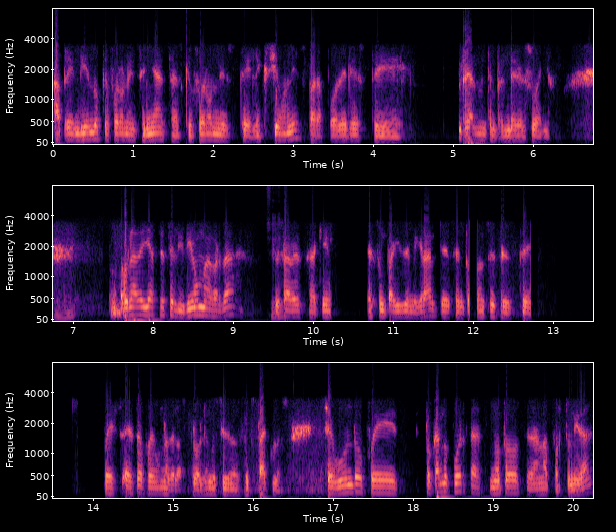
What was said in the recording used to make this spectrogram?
aprendiendo que fueron enseñanzas, que fueron este, lecciones para poder este realmente emprender el sueño. Una de ellas es el idioma, ¿verdad? Tú sabes, aquí es un país de migrantes, entonces este pues eso fue uno de los problemas y de los obstáculos. Segundo fue tocando puertas, no todos te dan la oportunidad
